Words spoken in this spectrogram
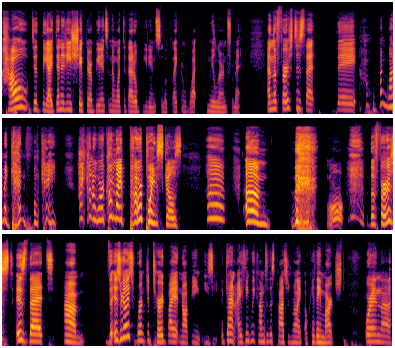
how did the identity shape their obedience, and then what did that obedience look like, and what can we learn from it? And the first is that they oh, one one again. Okay, I gotta work on my PowerPoint skills. um, oh, the first is that um, the Israelites weren't deterred by it not being easy. Again, I think we come to this passage and we're like, okay, they marched, or in the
